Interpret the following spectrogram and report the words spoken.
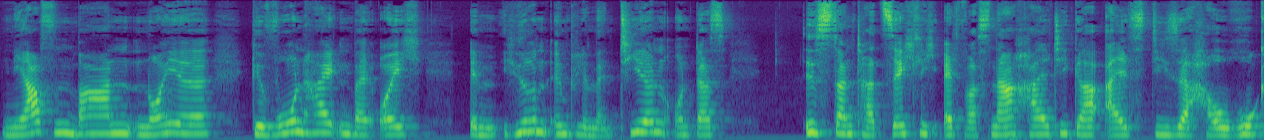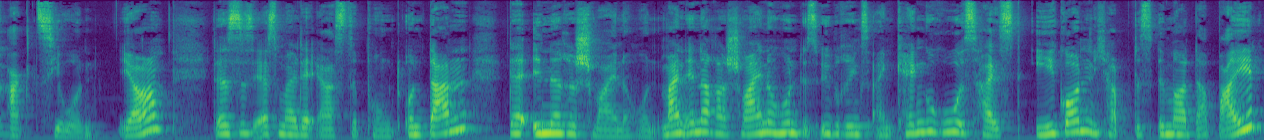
Nervenbahnen, neue Gewohnheiten bei euch im Hirn implementieren und das ist dann tatsächlich etwas nachhaltiger als diese Hauruck-Aktion. Ja, das ist erstmal der erste Punkt. Und dann der innere Schweinehund. Mein innerer Schweinehund ist übrigens ein Känguru. Es heißt Egon. Ich habe das immer dabei,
